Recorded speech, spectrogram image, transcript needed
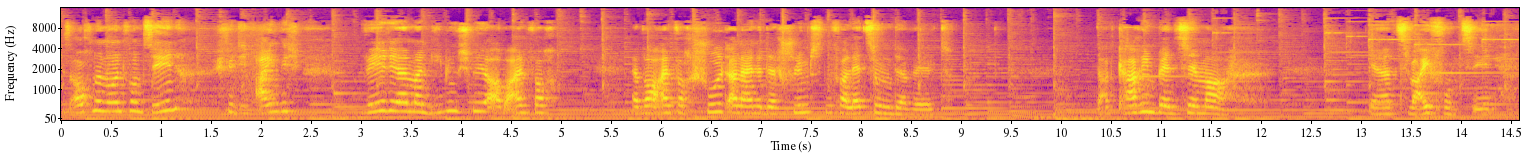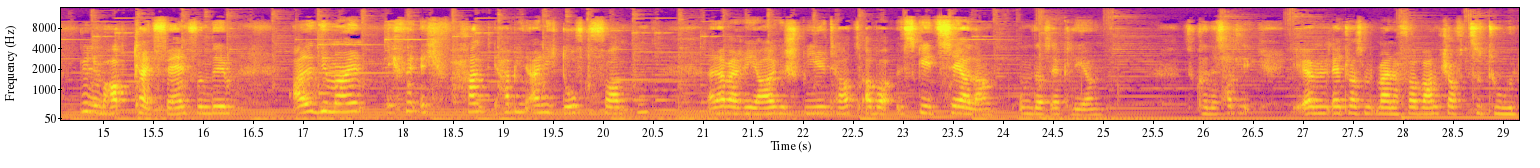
Ist auch eine 9 von 10. Ich finde ihn eigentlich, wäre er mein Lieblingsspieler, aber einfach, er war einfach schuld an einer der schlimmsten Verletzungen der Welt. Dann Karim Benzema. Ja, 2 von 10. Ich bin überhaupt kein Fan von dem. Allgemein, ich finde, ich habe ihn eigentlich doof gefunden, weil er bei Real gespielt hat, aber es geht sehr lang, um das erklären zu können. Es hat ähm, etwas mit meiner Verwandtschaft zu tun.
